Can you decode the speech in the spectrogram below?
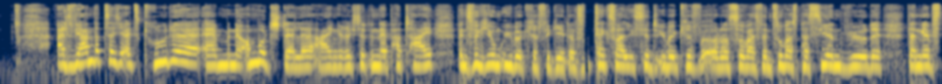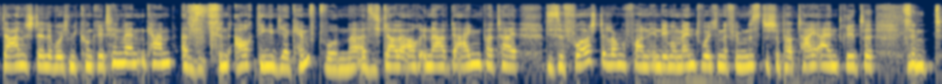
Also wir haben tatsächlich als Grüne ähm, eine Ombudsstelle eingerichtet in der Partei, wenn es wirklich um Übergriffe geht, also sexualisierte Übergriffe oder sowas. Wenn sowas passieren würde, dann gäbe es da eine Stelle, wo ich mich konkret hinwenden kann. Also es sind auch Dinge, die erkämpft wurden. Ne? Also ich glaube auch innerhalb der eigenen Partei diese Vorstellung von in dem Moment, wo ich in eine feministische Partei eintrete, sind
